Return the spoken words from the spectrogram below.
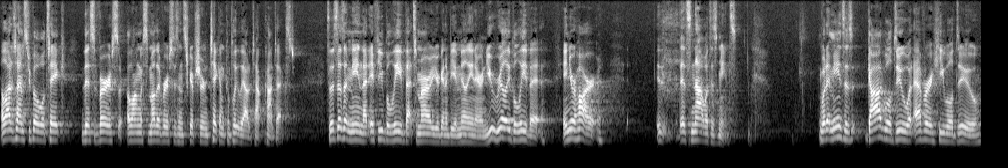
A lot of times people will take this verse along with some other verses in Scripture and take them completely out of context. So this doesn't mean that if you believe that tomorrow you're going to be a millionaire and you really believe it in your heart, that's not what this means. What it means is God will do whatever He will do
